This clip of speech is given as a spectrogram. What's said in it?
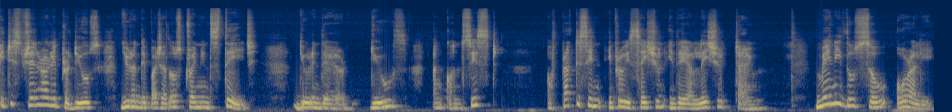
It is generally produced during the payador's training stage, during their youth, and consists of practicing improvisation in their leisure time. Many do so orally,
